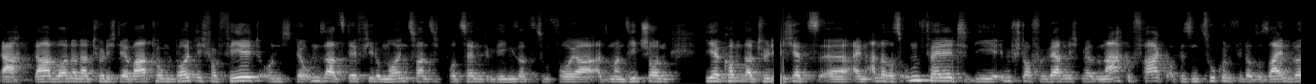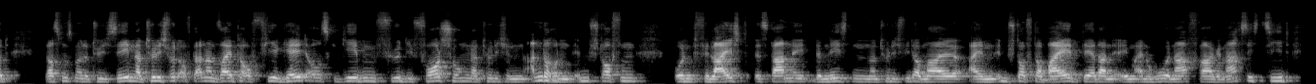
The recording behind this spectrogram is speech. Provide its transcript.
ja, da wurden natürlich die Erwartungen deutlich verfehlt und der Umsatz, der fiel um 29 Prozent im Gegensatz zum Vorjahr. Also man sieht schon, hier kommt natürlich jetzt äh, ein anderes Umfeld. Die Impfstoffe werden nicht mehr so nachgefragt, ob es in Zukunft wieder so sein wird. Das muss man natürlich sehen. Natürlich wird auf der anderen Seite auch viel Geld ausgegeben für die Forschung, natürlich in anderen Impfstoffen. Und vielleicht ist dann demnächst natürlich wieder mal ein Impfstoff dabei, der dann eben eine hohe Nachfrage nach sich zieht.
